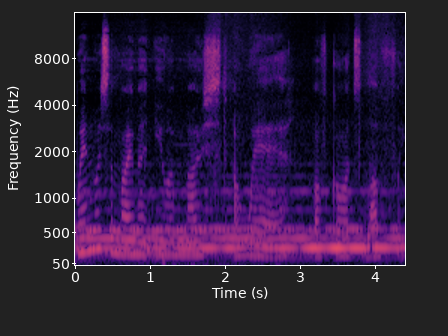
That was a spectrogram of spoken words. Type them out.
When was the moment you were most aware of God's love for you?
